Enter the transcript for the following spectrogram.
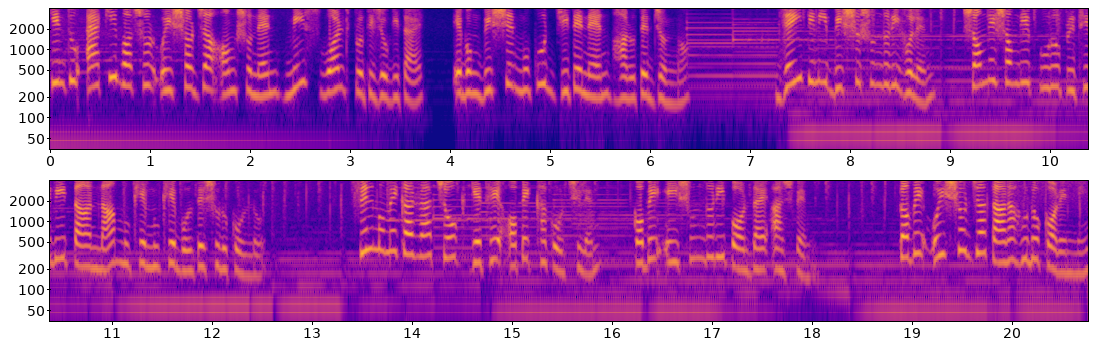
কিন্তু একই বছর ঐশ্বর্যা অংশ নেন মিস ওয়ার্ল্ড প্রতিযোগিতায়। এবং বিশ্বের মুকুট জিতে নেন ভারতের জন্য। যেই তিনি বিশ্বসুন্দরী হলেন, সঙ্গে সঙ্গে পুরো পৃথিবী তার নাম মুখে মুখে বলতে শুরু করল। ফিল্মমেকাররা চোখ গেথে অপেক্ষা করছিলেন, কবে এই সুন্দরী পর্দায় আসবেন। তবে ঐশ্বর্যা তাড়াহুড়ো করেননি।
